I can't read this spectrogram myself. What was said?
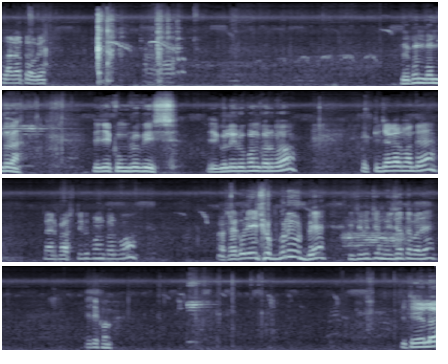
লাগাতে হবে। দেখুন বন্ধুরা এই যে কুমড়ো বীজ এগুলি রোপণ করব। একটি জায়গার মধ্যে চার পাঁচটি রোপণ করব। আশা করি এই সবগুলি উঠবে কিছু কিছু মিস হতে পারে। এই দেখুন। এটা হলো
